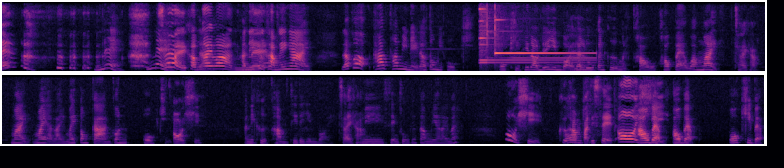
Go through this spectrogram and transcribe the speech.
ะ เน่เน่ใช่คำง่ายมากอันนี้เนะคือคำง่ายๆ แล้วก็ถ้าถ้ามีเนแล้วต้องมีโอคิโอคิที่เราได้ยินบ่อยอืมและรู้กันคือมันเขาเขาแปลว่าไม่ ใช่ค่ะ ไม่ไม่อะไรไม่ต้องการก็โอเคโอเคอันนี้คือคำที่ได้ยินบ่อย ใช่ค่ะ มีเสียงสูงเสียงต่ำมีอะไรไหมโอเคคือโอเคคำปฏิเสธ โอ้ยเอาแบบเอาแบบโอเคแบบ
